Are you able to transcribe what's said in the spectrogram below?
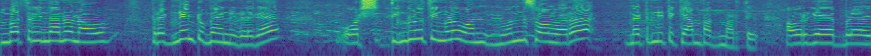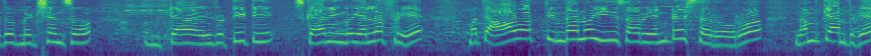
ಒಂಬತ್ತರಿಂದನೂ ನಾವು ಪ್ರೆಗ್ನೆಂಟ್ ವುಮೆನ್ಗಳಿಗೆ ವರ್ಷ, ತಿಂಗಳು ತಿಂಗಳು ಒಂದು ಒಂದು ಸೋಮವಾರ ಮೆಟರ್ನಿಟಿ ಕ್ಯಾಂಪ್ ಅಂತ ಮಾಡ್ತೀವಿ. ಅವ್ರಿಗೆ ಬ್ಲ ಇದು ಮೆಡಿಷನ್ಸು ಟ್ಯಾ, ಇದು ಟಿ ಟಿ ಸ್ಕ್ಯಾನಿಂಗು ಎಲ್ಲ ಫ್ರೀ ಮತ್ತು ಆವತ್ತಿಂದನೂ ಈ ಸರ್, ವೆಂಕಟೇಶ್ ಸರ್ ಅವರು ನಮ್ಮ ಕ್ಯಾಂಪ್ಗೆ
